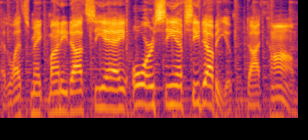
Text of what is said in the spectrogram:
at letsmakemoney.ca or cfcw.com.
